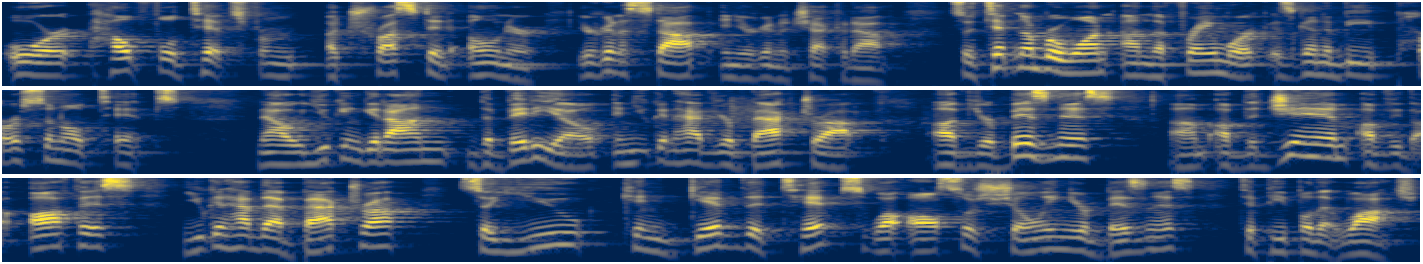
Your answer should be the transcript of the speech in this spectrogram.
or helpful tips from a trusted owner, you're gonna stop and you're gonna check it out. So tip number one on the framework is gonna be personal tips. Now you can get on the video and you can have your backdrop of your business, um, of the gym, of the office. You can have that backdrop so you can give the tips while also showing your business to people that watch.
